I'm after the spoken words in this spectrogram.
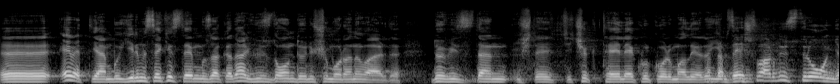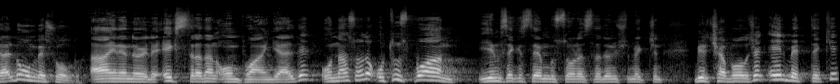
Ee, evet yani bu 28 Temmuz'a kadar %10 dönüşüm oranı vardı. Dövizden işte çık TL kur korumalıya dön. 5 vardı üstüne 10 geldi 15 oldu. Aynen öyle ekstradan 10 puan geldi. Ondan sonra da 30 puan 28 Temmuz sonrasında dönüştürmek için bir çaba olacak. Elbette ki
